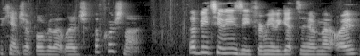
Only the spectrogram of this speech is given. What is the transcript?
I can't jump over that ledge. Of course not. That'd be too easy for me to get to him that way.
